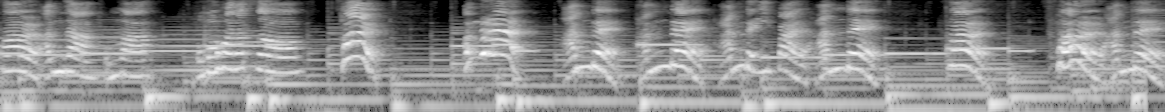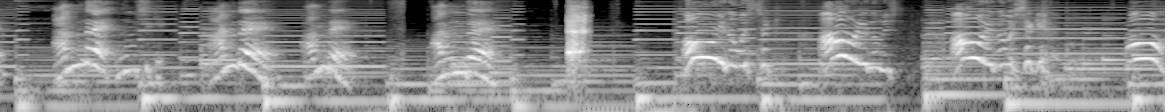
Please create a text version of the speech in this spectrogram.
설, 앉아. 엄마. 엄마 화났어. 설! 안 돼! 안 돼! 안 돼! 안 돼, 이빨! 안 돼! 설! 설! 안 돼! 안 돼! 이놈 새끼! 안 돼! 안 돼! 안 돼! 아우, 이놈의 새끼! 아우, 이놈의 새끼! 아우, 이놈의 새끼! 아우!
